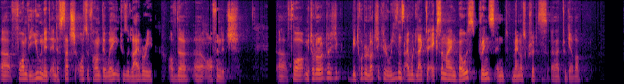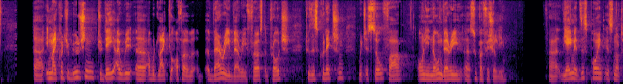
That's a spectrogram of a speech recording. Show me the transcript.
uh, formed the unit and as such also found their way into the library of the uh, orphanage. Uh, for methodologi methodological reasons, I would like to examine both prints and manuscripts uh, together. Uh, in my contribution today, I, uh, I, would like to offer a, a, very, very first approach to this collection, which is so far only known very uh, superficially. Uh, the aim at this point is not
